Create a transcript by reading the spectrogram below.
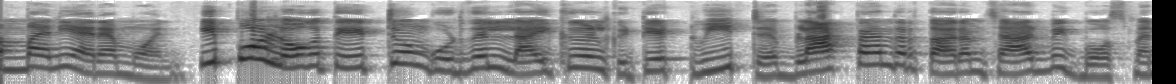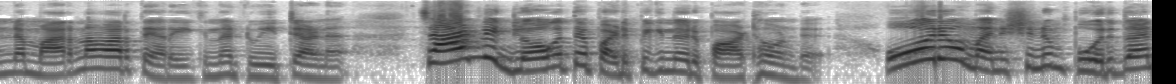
അംബാനി ആരാ മോൻ? ഇപ്പോൾ ലോകത്ത് ഏറ്റവും കൂടുതൽ ലൈക്കുകൾ കിട്ടിയ ട്വീറ്റ് ബ്ലാക്ക് പാന്തർ താരം ചാഡ്വിക് ബോസ്മന്റെ മരണവാർത്ത അറിയിക്കുന്ന ട്വീറ്റ് ആണ് ചാഡ്വിക് ലോകത്തെ പഠിപ്പിക്കുന്ന ഒരു പാഠമുണ്ട് ഓരോ മനുഷ്യനും പൊരുതാൻ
